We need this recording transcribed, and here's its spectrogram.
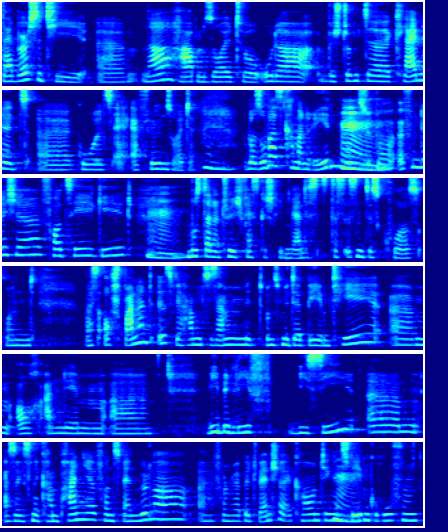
Diversity ähm, ne, haben sollte oder bestimmte Climate äh, Goals er erfüllen sollte. Über sowas kann man reden, wenn es über öffentliche VC geht. Muss dann natürlich festgeschrieben werden. Das ist, das ist ein Diskurs. Und was auch spannend ist, wir haben zusammen mit uns mit der BMT ähm, auch an dem äh, We Believe VC, ähm, also ist eine Kampagne von Sven Müller äh, von Rapid Venture Accounting ins Leben gerufen,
